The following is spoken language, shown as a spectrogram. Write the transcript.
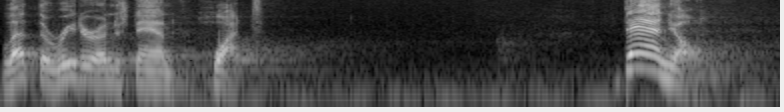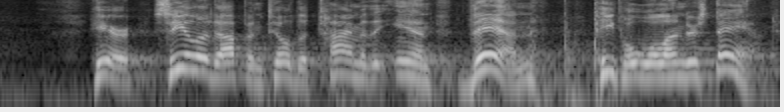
Let the reader understand what? Daniel. Here, seal it up until the time of the end, then people will understand.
